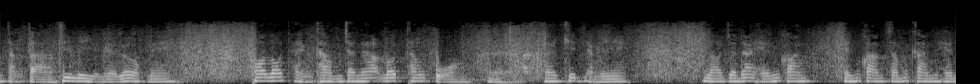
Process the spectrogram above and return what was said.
ำต่างๆ ที่มีอยู่ในโลกนี้ เพราะรถแห่งธรรมชนะรถทั้งปวงให้คิดอย่างนี้ เราจะได้เห็นความเห็นความสำคัญเห็น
